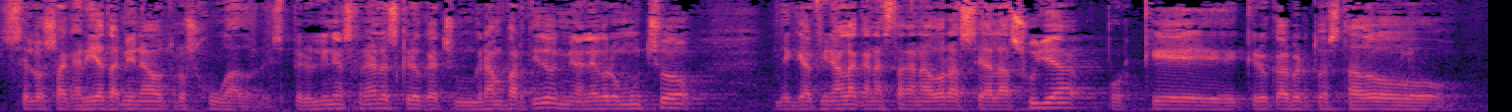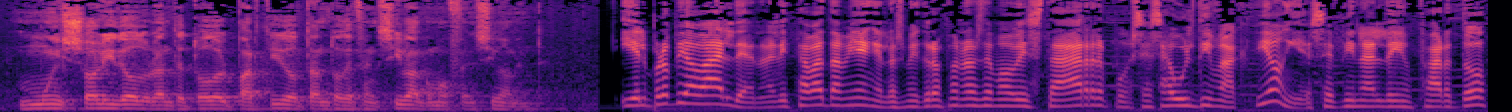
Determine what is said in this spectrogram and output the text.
se los sacaría también a otros jugadores. Pero en líneas generales creo que ha hecho un gran partido y me alegro mucho de que al final la canasta ganadora sea la suya, porque creo que Alberto ha estado muy sólido durante todo el partido, tanto defensiva como ofensivamente. Y el propio Valde analizaba también en los micrófonos de Movistar pues esa última acción y ese final de infarto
